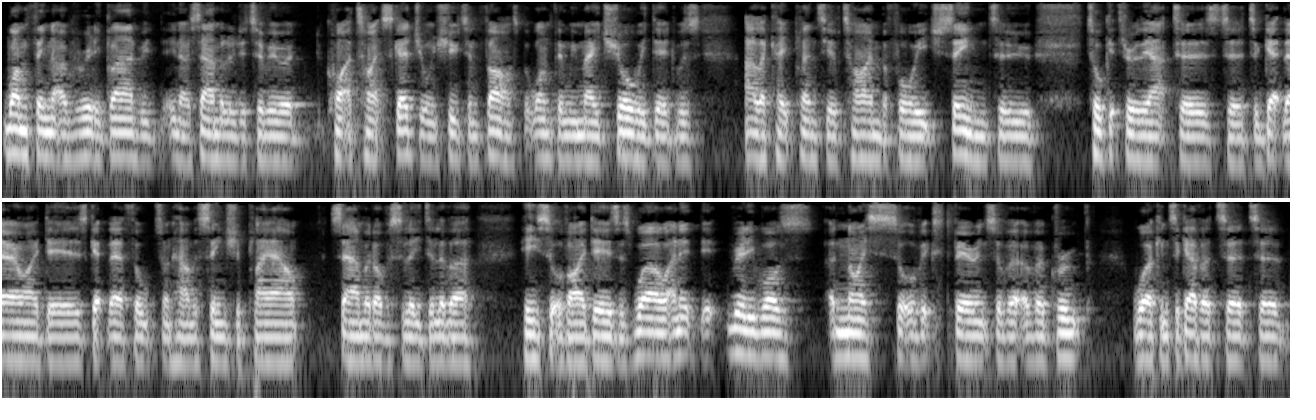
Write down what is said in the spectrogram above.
one thing that I'm really glad we, you know, Sam alluded to, we were quite a tight schedule and shooting fast, but one thing we made sure we did was allocate plenty of time before each scene to talk it through the actors, to, to get their ideas, get their thoughts on how the scene should play out. Sam would obviously deliver his sort of ideas as well, and it, it really was a nice sort of experience of a, of a group working together to, to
